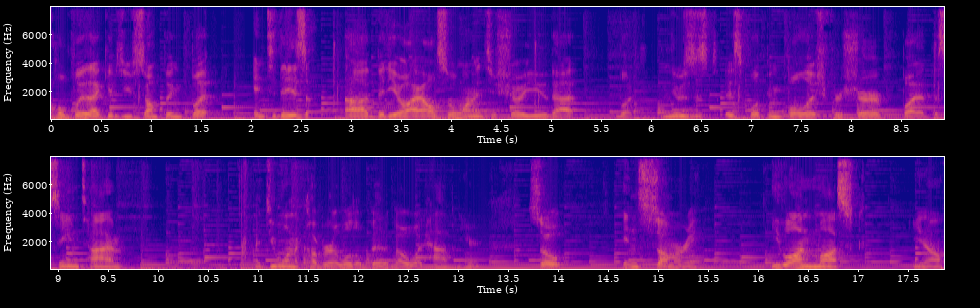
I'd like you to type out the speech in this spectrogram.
hopefully that gives you something. But in today's uh, video, I also wanted to show you that look, news is, is flipping bullish for sure, but at the same time, I do want to cover a little bit about what happened here. So, in summary, Elon Musk, you know,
